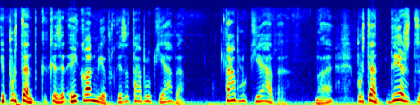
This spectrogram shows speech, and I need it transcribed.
E, portanto, quer dizer, a economia portuguesa está bloqueada. Está bloqueada. Não é? Portanto, desde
